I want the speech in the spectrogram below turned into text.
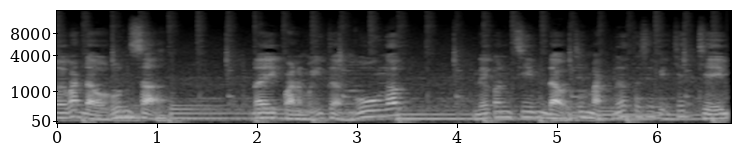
tôi bắt đầu run sợ. Đây quả là một ý tưởng ngu ngốc. Nếu con chim đậu trên mặt nước tôi sẽ bị chết chìm.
